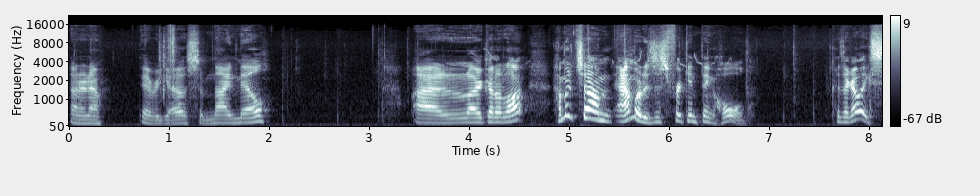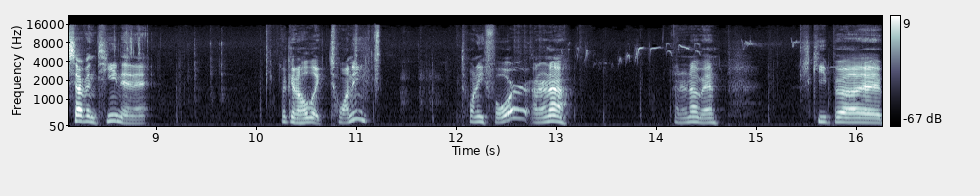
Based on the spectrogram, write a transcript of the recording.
I don't know. There we go. Some 9 mil. I like it a lot. How much um ammo does this freaking thing hold? Because I got like 17 in it. Looking to hold like 20? 24? I don't know. I don't know, man. Just keep uh,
